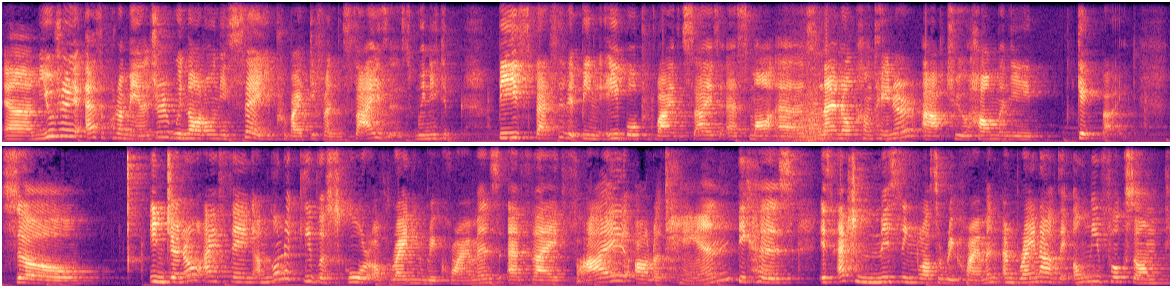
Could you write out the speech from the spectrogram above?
And usually as a product manager, we not only say you provide different sizes, we need to be specific, being able to provide the size as small as nano container up to how many gigabyte. So in general, I think I'm gonna give a score of writing requirements as like 5 out of 10 because it's actually missing lots of requirements and right now they only focus on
